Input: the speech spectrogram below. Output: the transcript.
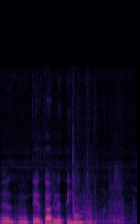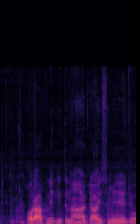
तेज़ कर लेती हूँ। और आपने इतना आटा इसमें जो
